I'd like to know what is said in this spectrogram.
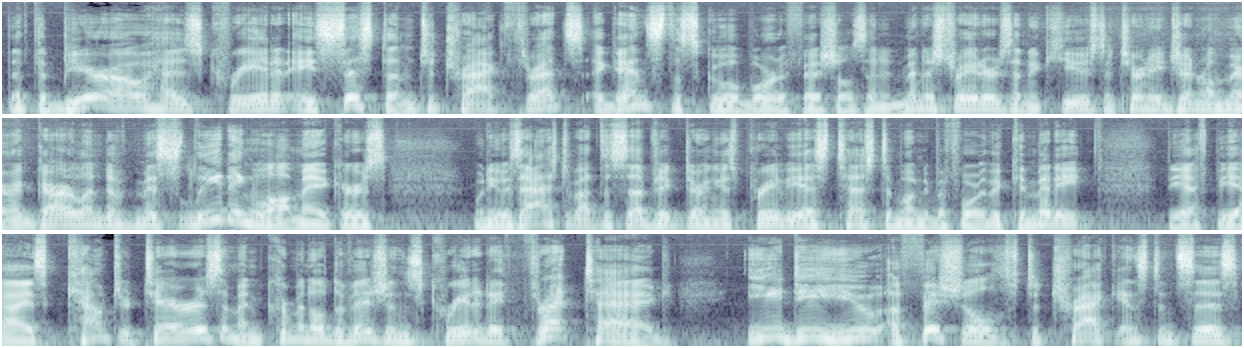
that the Bureau has created a system to track threats against the school board officials and administrators and accused Attorney General Merrick Garland of misleading lawmakers when he was asked about the subject during his previous testimony before the committee. The FBI's counterterrorism and criminal divisions created a threat tag EDU officials to track instances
